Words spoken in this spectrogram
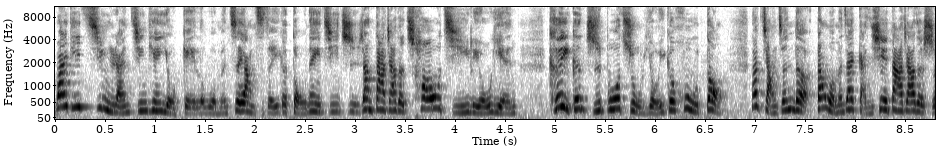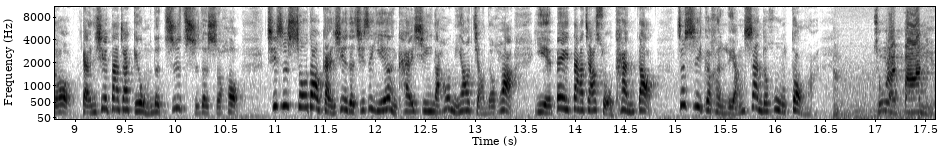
，YT 竟然今天有给了我们这样子的一个抖内机制，让大家的超级留言可以跟直播主有一个互动。那讲真的，当我们在感谢大家的时候，感谢大家给我们的支持的时候，其实收到感谢的其实也很开心。然后你要讲的话也被大家所看到，这是一个很良善的互动啊。出来八年，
